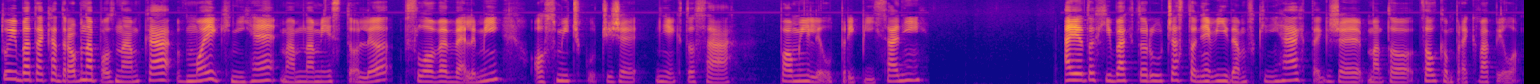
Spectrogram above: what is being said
Tu iba taká drobná poznámka. V mojej knihe mám na miesto L v slove veľmi osmičku, čiže niekto sa pomýlil pri písaní. A je to chyba, ktorú často nevídam v knihách, takže ma to celkom prekvapilo.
